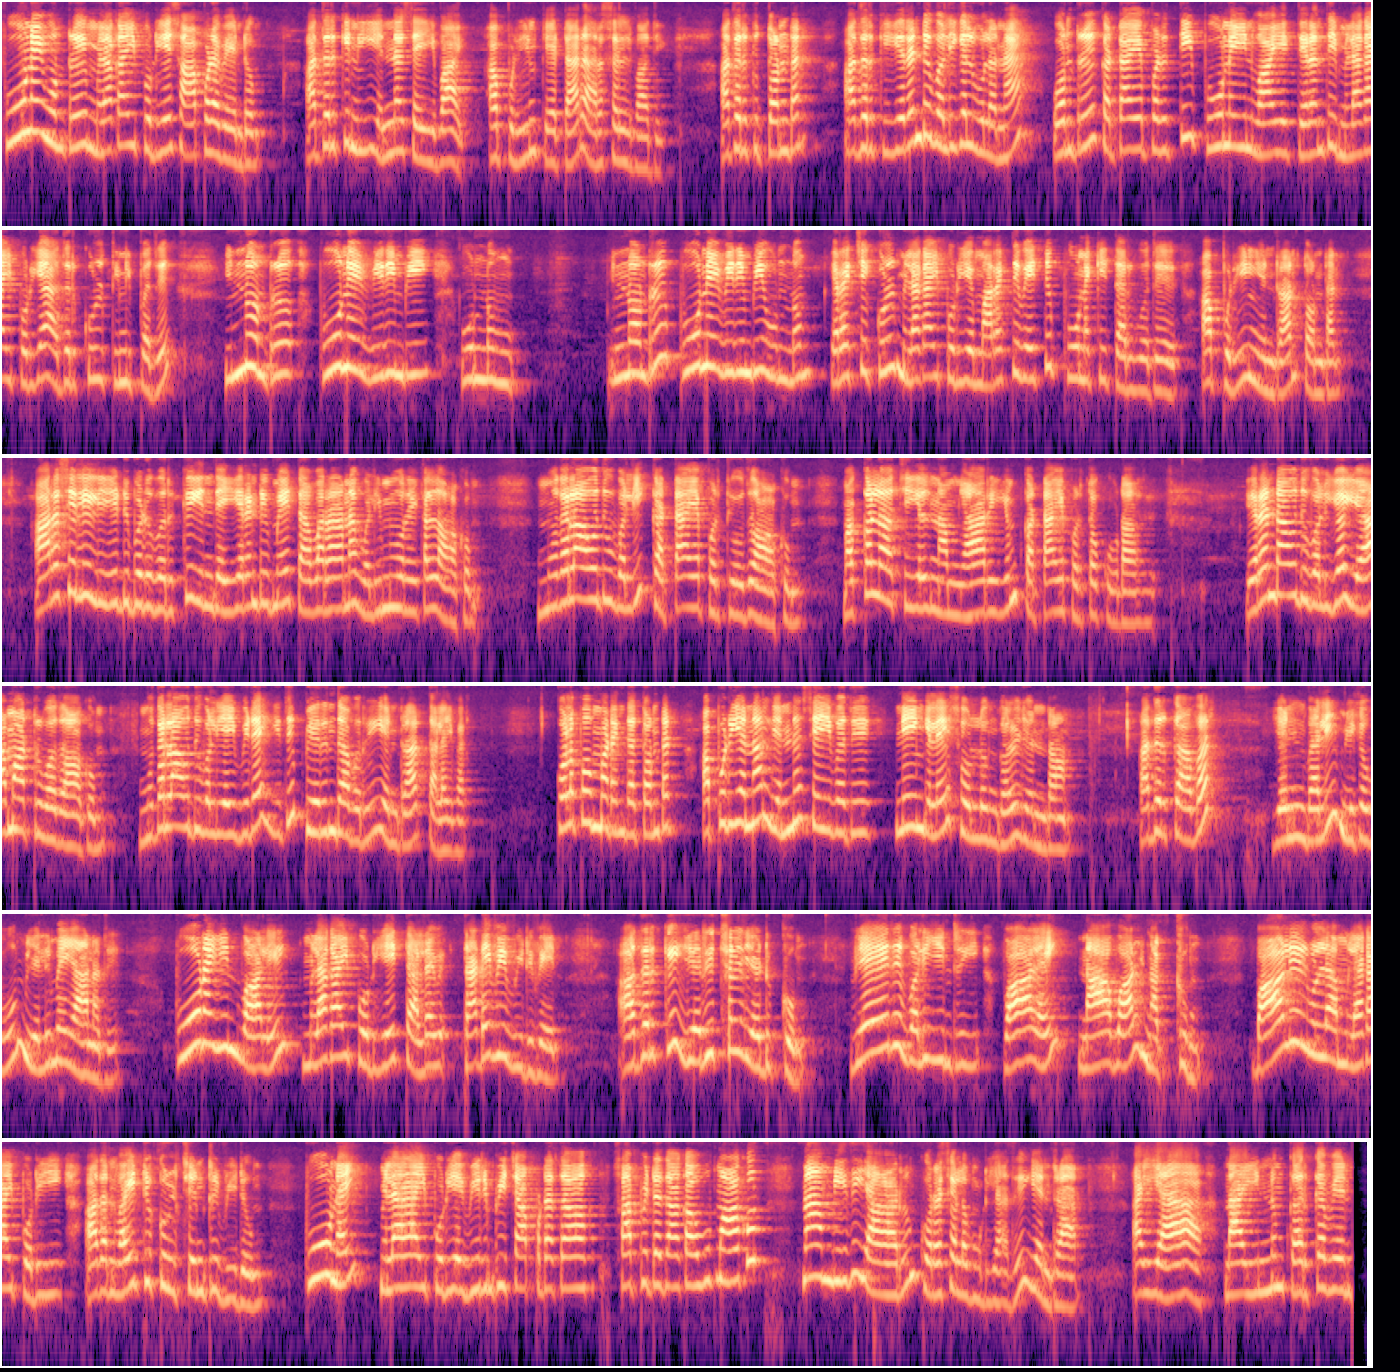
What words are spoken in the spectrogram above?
பூனை ஒன்று மிளகாய் பொடியை சாப்பிட வேண்டும். அதற்கு நீ என்ன செய்வாய்? அப்படின்னு கேட்டார் அரசியல்வாதி. அதற்கு தொண்டன் அதற்கு இரண்டு வழிகள் உள்ளன. ஒன்று கட்டாயப்படுத்தி பூனையின் வாயை திறந்து மிளகாய் பொடியை அதற்குள் திணிப்பது. இன்னொன்று பூனை விரும்பி உண்ணும் இன்னொன்று பூனை விரும்பி உண்ணும் இறைச்சிக்குள் மிளகாய் பொடியை மறைத்து வைத்து பூனைக்கு தருவது அப்படி என்றான் தொண்டன். அரசியலில் ஈடுபடுவதற்கு இந்த இரண்டுமே தவறான வழிமுறைகள் ஆகும். முதலாவது வழி கட்டாயப்படுத்துவது ஆகும். மக்களாட்சியில் நாம் யாரையும் கட்டாயப்படுத்தக்கூடாது. இரண்டாவது வழியோ ஏமாற்றுவதாகும். முதலாவது வழியை விட இது பெருந்தவறு என்றார் தலைவர். குழப்பமடைந்த தொண்டன் அப்படியானால் என்ன செய்வது? நீங்களே சொல்லுங்கள் என்றான். அதற்கு அவர் என் வழி மிகவும் எளிமையானது. பூனையின் வாளில் மிளகாய் பொடியை தடவி தடவி விடுவேன். அதற்கு எரிச்சல் எடுக்கும். வேறு வழியின்றி வாளை நாவால் நக்கும் வாலில் உள்ள மிளகாய் பொடி அதன் வயிற்றுக்குள் சென்று விடும். பூனை மிளகாய் பொடியை விரும்பி சாப்பிட்டதா சாப்பிட்டதாகவும் ஆகும். நாம் மீது யாரும் குறை சொல்ல முடியாது என்றார். ஐயா நான் இன்னும் கற்க வேண்டும்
